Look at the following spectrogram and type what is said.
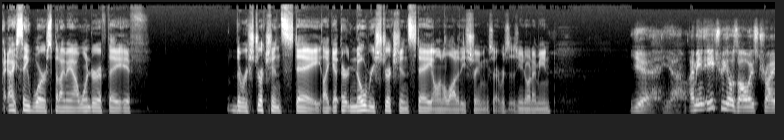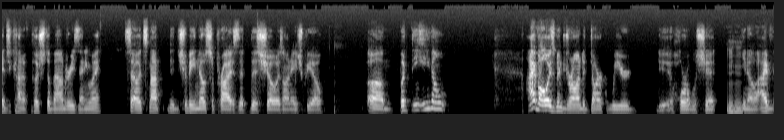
I, I say worse, but I mean I wonder if they if the restrictions stay like or no restrictions stay on a lot of these streaming services. You know what I mean? Yeah, yeah. I mean, HBO's always tried to kind of push the boundaries anyway, so it's not. It should be no surprise that this show is on HBO. Um, but the, you know, I've always been drawn to dark, weird, uh, horrible shit. Mhm. You know, I've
